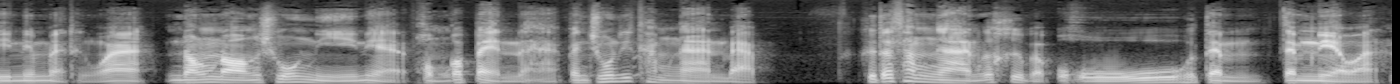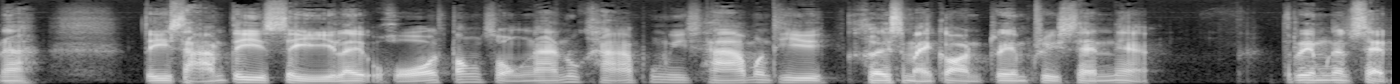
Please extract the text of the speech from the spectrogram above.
ที่นี้หมายถึงว่าน้องๆช่วงนี้เนี่ยผมก็เป็นนะฮะเป็นช่วงที่ทำงานแบบ คือถ้าทำงานก็คือแบบโอ้โหเต็มเต็มเหนี่ยวอะนะ ตีสามตีสี่อะไรโอ้โหต้องส่งงานลูกค้าพรุ่งนี้เช้าบางทีเคยสมัยก่อนเตรียม present เนี่ยเตรียมกันเสร็จ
